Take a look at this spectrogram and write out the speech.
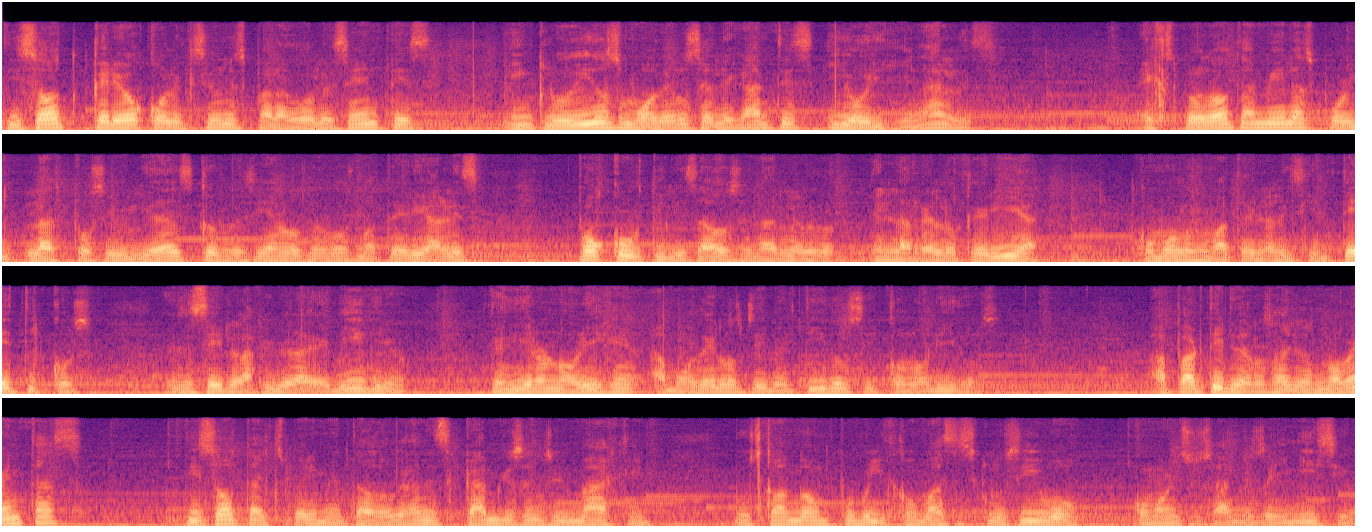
Tissot creó colecciones para adolescentes, incluidos modelos elegantes y originales. Exploró también las, las posibilidades que ofrecían los nuevos materiales poco utilizados en la, en la relojería, como los materiales sintéticos, es decir, la fibra de vidrio, que dieron origen a modelos divertidos y coloridos. A partir de los años 90, Tissot ha experimentado grandes cambios en su imagen, buscando a un público más exclusivo como en sus años de inicio,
